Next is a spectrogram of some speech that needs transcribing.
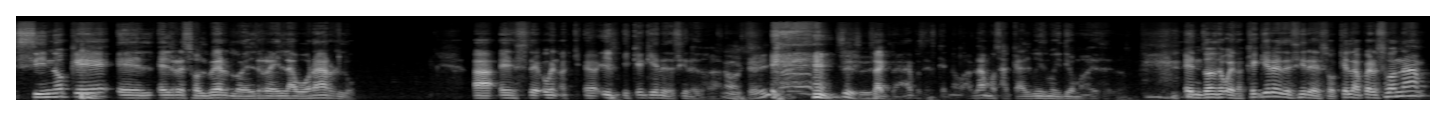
sino que el, el resolverlo, el reelaborarlo. Ah, este, bueno, eh, ¿y, y qué quiere decir eso? Ok. Sí, sí, sí. Exacto, ah, pues es que no hablamos acá el mismo idioma a veces. Entonces, bueno, ¿qué quiere decir eso? Que la persona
